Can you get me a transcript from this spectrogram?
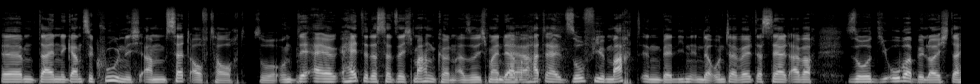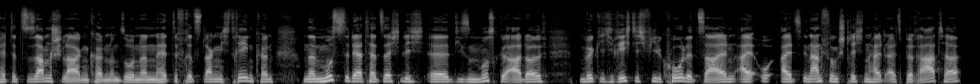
ähm, deine ganze Crew nicht am Set auftaucht. So. Und der, er hätte das tatsächlich machen können. Also ich meine, der Ja. hatte halt so viel Macht in Berlin in der Unterwelt, dass der halt einfach so die Oberbeleuchter hätte zusammenschlagen können und so. Und dann hätte Fritz Lang nicht drehen können. Und dann musste der tatsächlich äh, diesen Muskel Adolf wirklich richtig viel Kohle zahlen, al- als in Anführungsstrichen halt als Berater.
